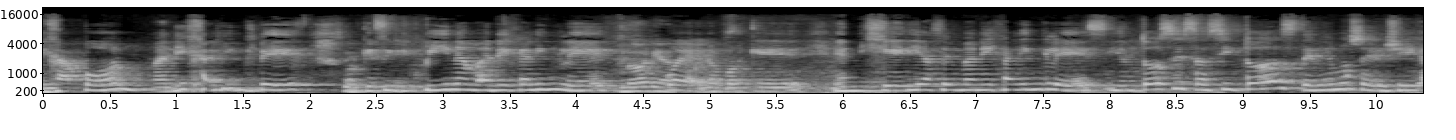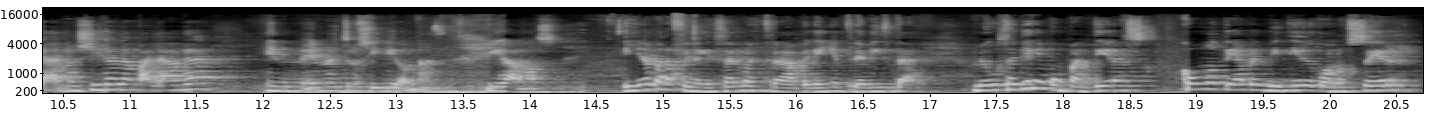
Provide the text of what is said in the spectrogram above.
eh, Japón maneja el inglés, porque Filipinas maneja el inglés, Gloria bueno, porque en Nigeria se maneja el inglés y entonces así todos tenemos, eh, llega, nos llega la palabra en, en nuestros idiomas, digamos. Y ya para finalizar nuestra pequeña entrevista, me gustaría que compartieras cómo te ha permitido conocer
